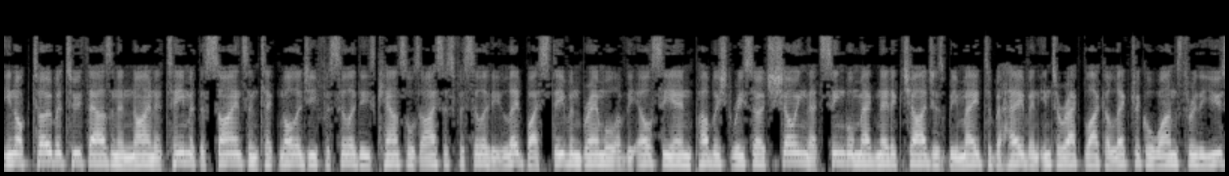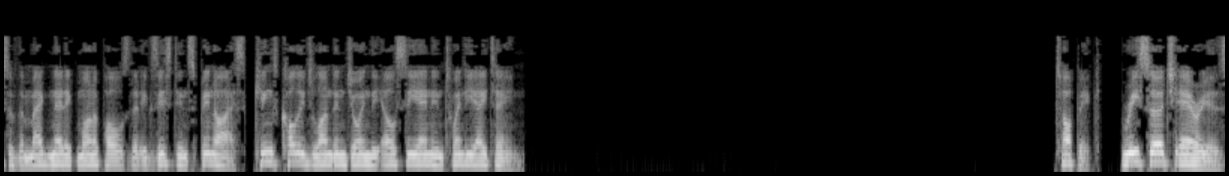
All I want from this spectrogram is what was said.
In October 2009 a team at the Science and Technology Facilities Council's ISIS facility led by Stephen Bramwell of the LCN published research showing that single magnetic charges be made to behave and interact like electrical ones through the use of the magnetic monopoles that exist in spin ice. King's College London joined the LCN in 2018. Topic: Research areas.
